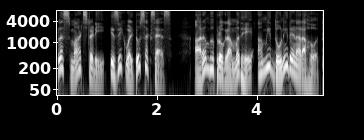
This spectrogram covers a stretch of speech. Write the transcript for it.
plus smart study is equal to success Aarambh प्रोग्राममध्ये आम्ही दोन्ही देणार आहोत.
